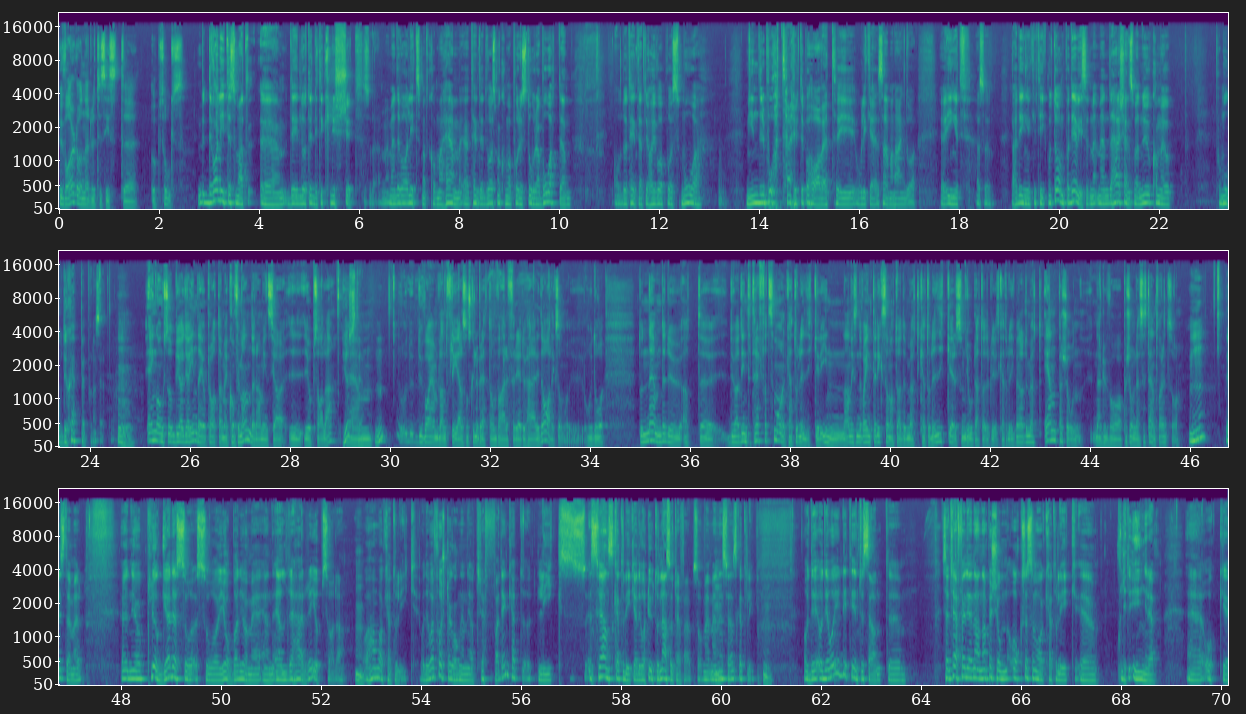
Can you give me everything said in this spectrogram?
Hur var det då när du till sist eh, upptogs? Det var lite som att, eh, det låter lite klyschigt sådär, men det var lite som att komma hem. Jag tänkte det var som att komma på den stora båten. Och då tänkte jag att jag har ju varit på små, mindre båtar ute på havet i olika sammanhang då. Eh, Inget, alltså, jag hade ingen kritik mot dem på det viset, men, men det här känns som att nu kommer jag upp på moderskeppet på något sätt. Mm. En gång så bjöd jag in dig och pratade med konfirmanderna, minns jag, i, i Uppsala. Just det. Ehm, Mm. du- var en bland flera som skulle berätta om varför är du här idag. Liksom. Och- Och då, då nämnde du att eh, du hade inte träffat så många katoliker innan. Liksom, det var inte liksom att du hade mött katoliker som gjorde att du hade blivit katolik. Men du hade mött en person när du var personlig assistent, var det inte så? Mm, det stämmer. Eh, När jag pluggade så, så jobbade jag med en äldre herre i Uppsala. Och han var katolik. Och det var första gången jag träffade en katolik, en svensk katolik. Jag hade varit utomlands och träffat, så, men, men en svensk katolik. Och, det, och det var ju lite intressant. Eh, Sen träffade jag en annan person också som var katolik, eh, lite yngre. Eh, och,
